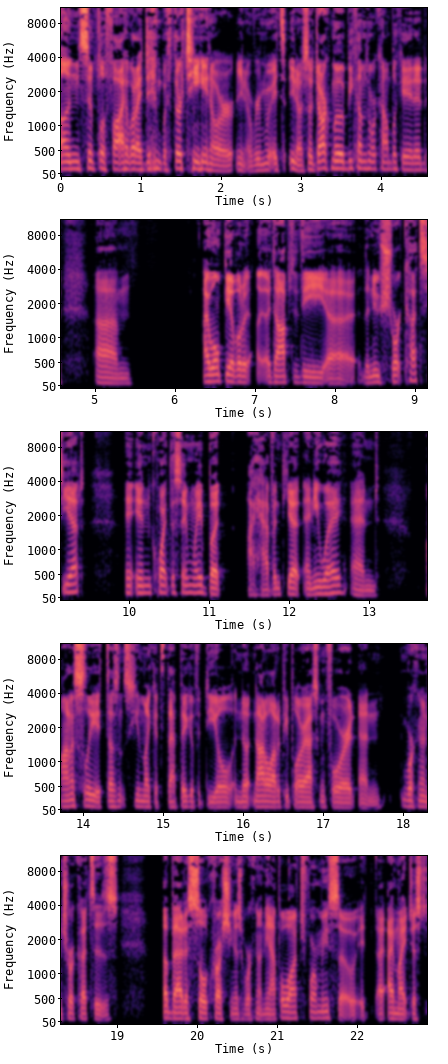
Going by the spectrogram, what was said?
unsimplify what I did with 13 or you know remove it's you know so dark mode becomes more complicated. Um, I won't be able to adopt the uh, the new shortcuts yet in quite the same way, but I haven't yet anyway. And honestly, it doesn't seem like it's that big of a deal. No, not a lot of people are asking for it, and working on shortcuts is about as soul crushing as working on the Apple Watch for me. So it, I, I, might just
